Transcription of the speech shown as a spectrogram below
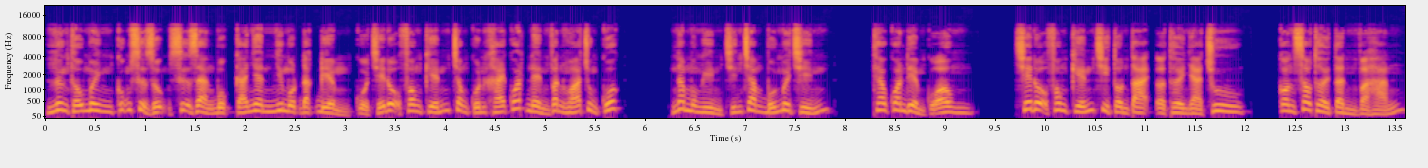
Lương Thấu Minh cũng sử dụng sự ràng buộc cá nhân như một đặc điểm của chế độ phong kiến trong cuốn khái quát nền văn hóa Trung Quốc. Năm 1949, theo quan điểm của ông, chế độ phong kiến chỉ tồn tại ở thời nhà Chu, còn sau thời Tần và Hán,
